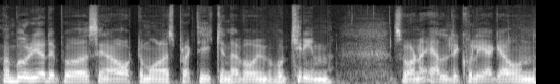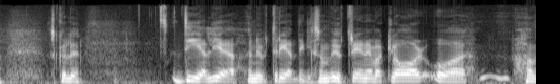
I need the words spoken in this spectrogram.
man började på sina 18 månaders praktiken, där var vi på krim. Så var det en äldre kollega och hon skulle delge en utredning. Liksom, utredningen var klar och han,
